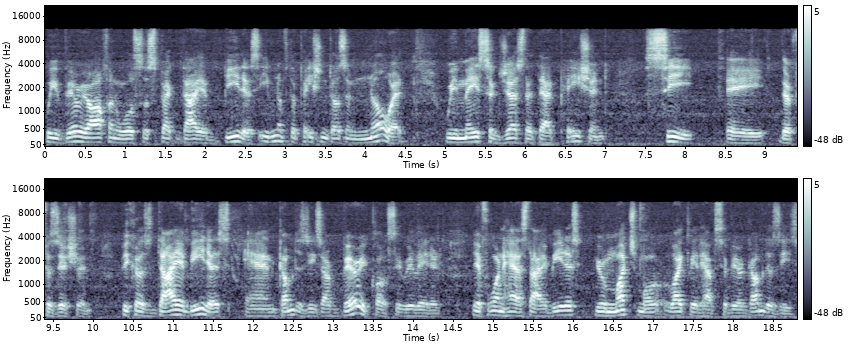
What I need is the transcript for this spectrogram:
we very often will suspect diabetes. Even if the patient doesn't know it, we may suggest that that patient see a their physician because diabetes and gum disease are very closely related. If one has diabetes, you're much more likely to have severe gum disease.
